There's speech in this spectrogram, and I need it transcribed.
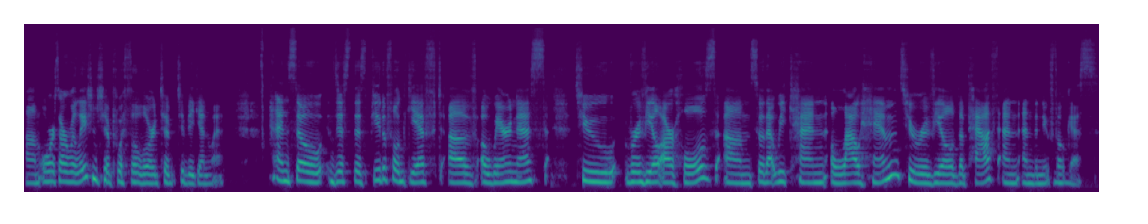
Um, or it's our relationship with the Lord to, to begin with. And so, just this beautiful gift of awareness to reveal our holes um, so that we can allow Him to reveal the path and, and the new mm-hmm. focus.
